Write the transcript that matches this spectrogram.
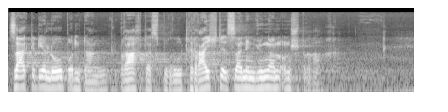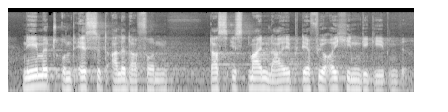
sagte dir Lob und Dank, brach das Brot, reichte es seinen Jüngern und sprach, Nehmet und esset alle davon, das ist mein Leib, der für euch hingegeben wird.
